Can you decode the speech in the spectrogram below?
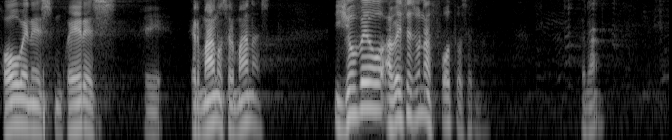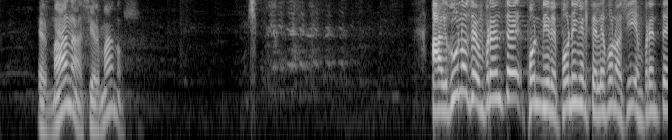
Jóvenes, mujeres, eh, hermanos, hermanas. Y yo veo a veces unas fotos, hermano. Hermanas y hermanos. Algunos enfrente, mire, ponen el teléfono así enfrente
